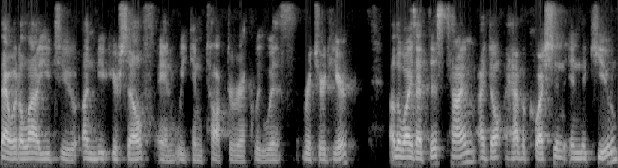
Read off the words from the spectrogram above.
that would allow you to unmute yourself and we can talk directly with Richard here. Otherwise, at this time, I don't have a question in the queue.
